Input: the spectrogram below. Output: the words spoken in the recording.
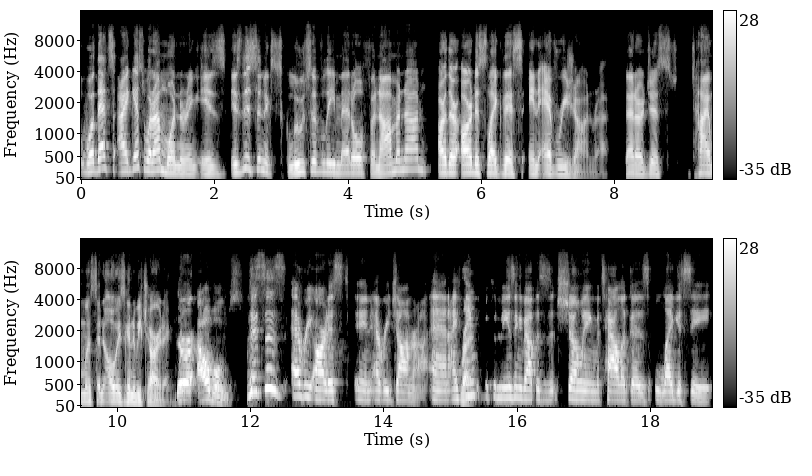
Well, that's I guess what I'm wondering is is this an exclusively metal phenomenon? Are there artists like this in every genre that are just timeless and always going to be charting? There are albums. this is every artist in every genre and i think Right. what's amazing about this is it's showing metallica's legacy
